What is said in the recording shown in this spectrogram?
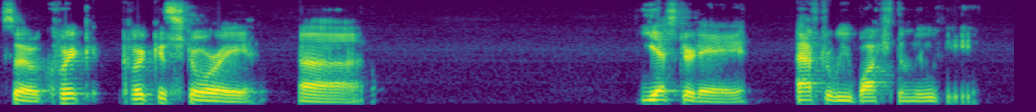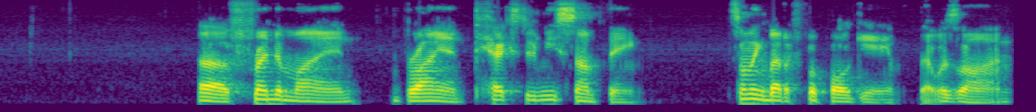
So quick, quick story. Uh, yesterday, after we watched the movie, a friend of mine, Brian, texted me something, something about a football game that was on.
